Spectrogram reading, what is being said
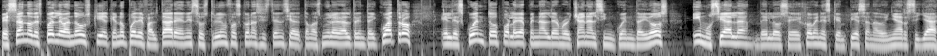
pesando. Después Lewandowski el que no puede faltar en esos triunfos con asistencia de Thomas Müller al 34 el descuento por la vía penal de Emre Can al 52 y Musiala, de los jóvenes que empiezan a adueñarse ya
